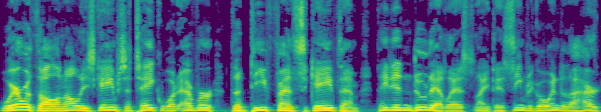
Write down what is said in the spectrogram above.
wherewithal in all these games to take whatever the defense gave them. They didn't do that last night. They seemed to go into the heart.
